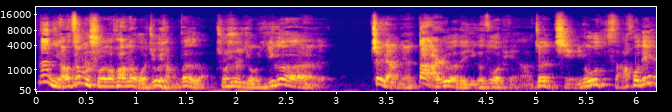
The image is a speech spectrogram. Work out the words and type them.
那你要这么说的话，那我就想问了，就是有一个这两年大热的一个作品啊，叫《解忧杂货店》。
